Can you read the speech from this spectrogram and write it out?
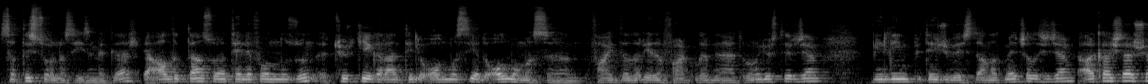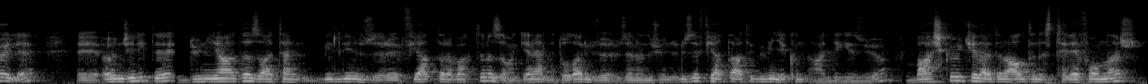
satış sonrası hizmetler. E, aldıktan sonra telefonunuzun e, Türkiye garantili olması ya da olmamasının faydaları ya da farkları nelerdir onu göstereceğim. Bildiğim tecrübesi de anlatmaya çalışacağım. Arkadaşlar şöyle, ee, öncelikle dünyada zaten bildiğiniz üzere fiyatlara baktığınız zaman genelde dolar üzer- üzerinden düşündüğünüzde fiyatlar artık birbirine yakın halde geziyor. Başka ülkelerden aldığınız telefonlar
